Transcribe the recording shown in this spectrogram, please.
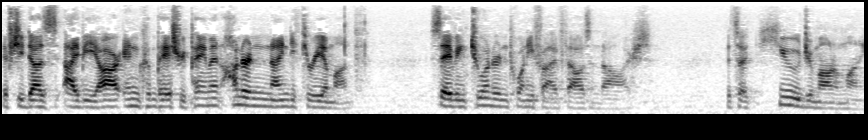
If she does IBR, income-based repayment, 193 a month, saving $225,000. It's a huge amount of money.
